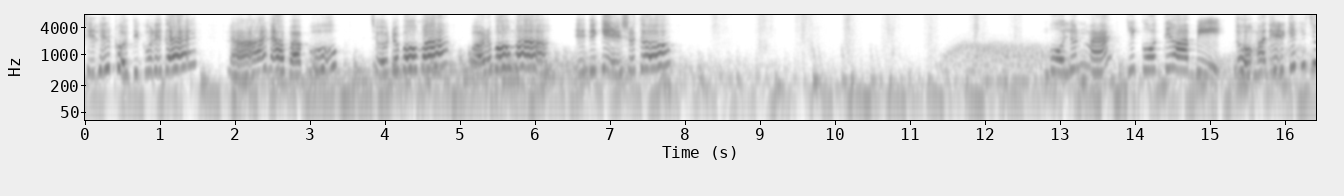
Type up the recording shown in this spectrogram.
ছেলের ক্ষতি করে দেয়, না না বাপু, ছোট বৌমা, বড় বৌমা এদিকে এসো তো। বলুন মা, কি করতে হবে? তোমাদেরকে কিছু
